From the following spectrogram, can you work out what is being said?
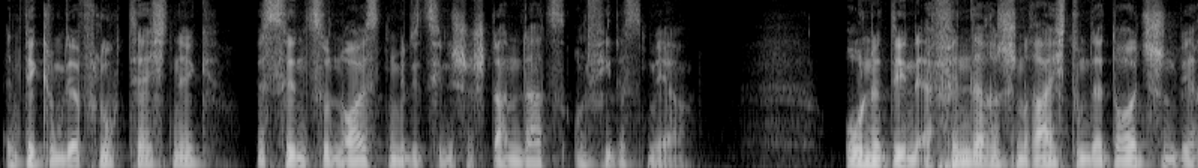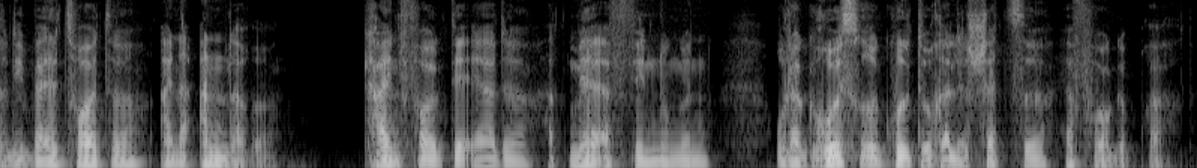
Entwicklung der Flugtechnik bis hin zu neuesten medizinischen Standards und vieles mehr. Ohne den erfinderischen Reichtum der Deutschen wäre die Welt heute eine andere. Kein Volk der Erde hat mehr Erfindungen oder größere kulturelle Schätze hervorgebracht.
